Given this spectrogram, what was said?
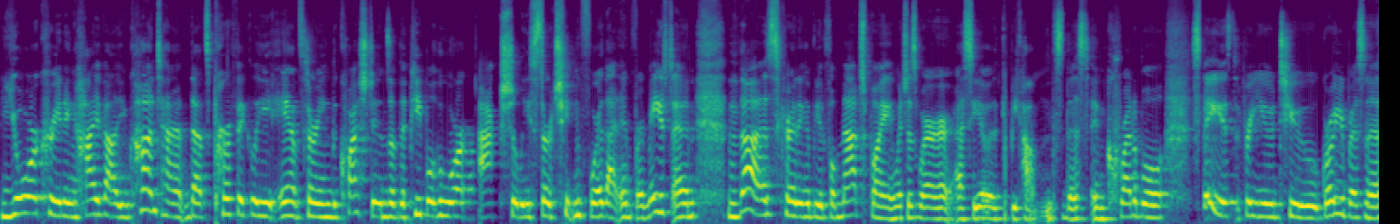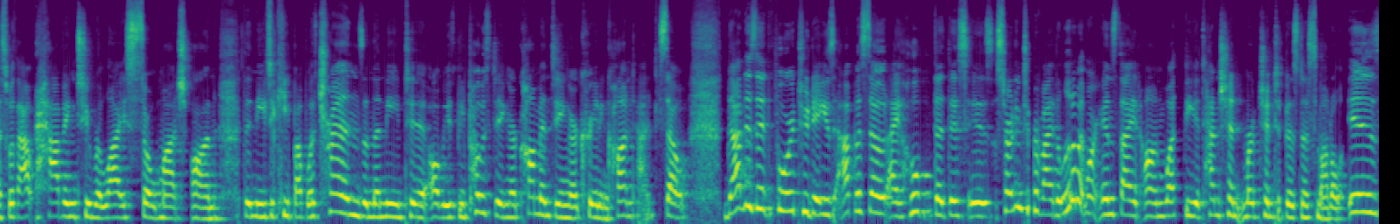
you're creating high value content that's perfectly answering the questions of the people who are actually searching for that information, creating a beautiful match point, which is where SEO becomes this incredible space for you to grow your business without having to rely so much on the need to keep up with trends and the need to always be posting or commenting or creating content. So that is it for today's episode. I hope that this is starting to provide a little bit more insight on what the attention merchant business model is,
